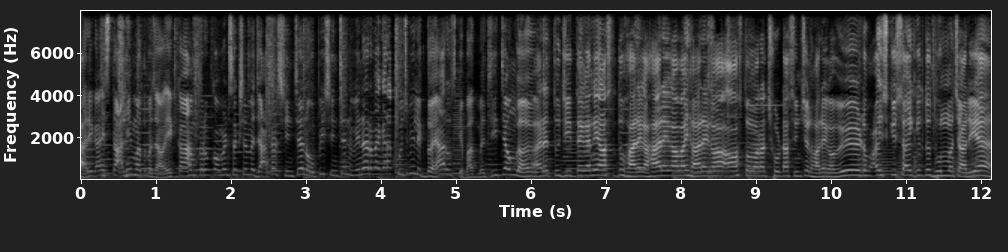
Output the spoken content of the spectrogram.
अरे गाइस ताली मत बजाओ। एक काम करो कमेंट सेक्शन में जाकर सिंचन ओपी सिंचन विनर वगैरह कुछ भी लिख दो यार उसके बाद मैं जीत जाऊँगा। अरे तू जीतेगा नहीं आज तो तू हारेगा हारेगा भाई हारेगा। आज तो हमारा छोटा सिंचन हारेगा। वेट भाई इसकी साइकिल तो धूम मचा रही है।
